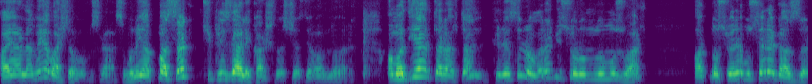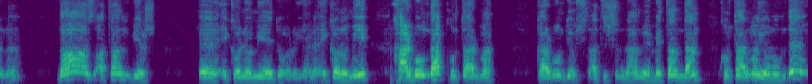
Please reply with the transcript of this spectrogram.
ayarlamaya başlamamız lazım. Bunu yapmazsak sürprizlerle karşılaşacağız devamlı olarak. Ama diğer taraftan küresel olarak bir sorumluluğumuz var. Atmosfere bu sera gazlarını daha az atan bir e, ekonomiye doğru yani ekonomiyi karbondan kurtarma, karbondioksit atışından ve metandan kurtarma yolunda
